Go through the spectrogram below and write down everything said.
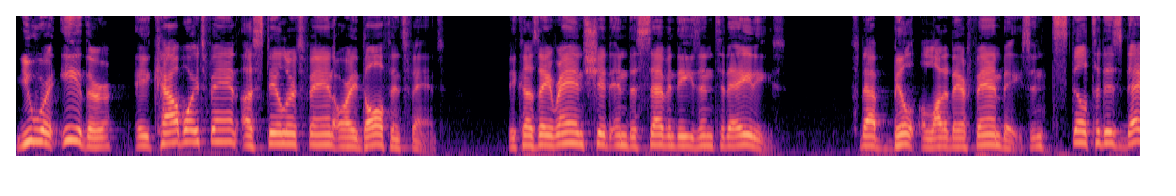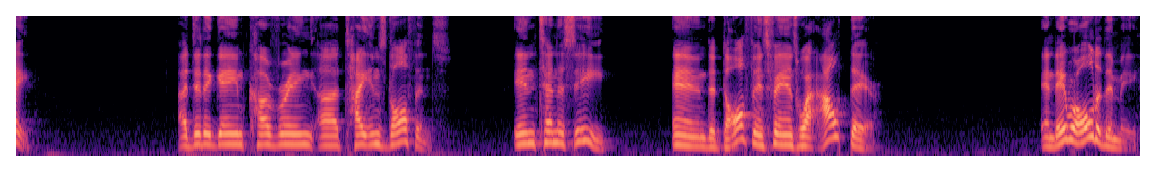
you were either a Cowboys fan, a Steelers fan, or a Dolphins fan because they ran shit in the 70s into the 80s. So that built a lot of their fan base, and still to this day. I did a game covering uh, Titans Dolphins in Tennessee, and the Dolphins fans were out there, and they were older than me.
